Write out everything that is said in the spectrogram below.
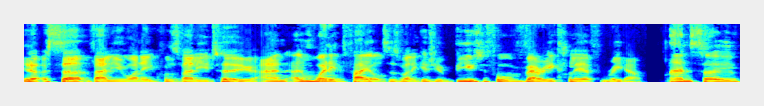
you know, assert value one equals value two. And, and when it fails as well, it gives you a beautiful, very clear readout. And so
